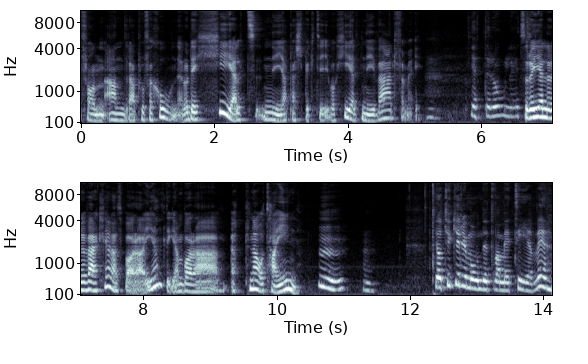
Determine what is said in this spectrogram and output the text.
från andra professioner och det är helt nya perspektiv och helt ny värld för mig. Jätteroligt. Så då gäller det verkligen att bara egentligen bara öppna och ta in. Mm. Jag tycker det är modigt att vara med i TV.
